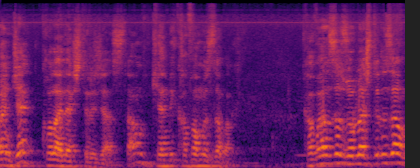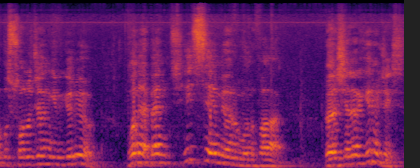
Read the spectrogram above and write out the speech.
Önce kolaylaştıracağız. Tamam mı? Kendi kafamızda bak. Kafanızda zorlaştırdığınız zaman bu solucan gibi görüyor mu? Bu ne? Ben hiç sevmiyorum bunu falan. Böyle şeyler girmeyeceksin.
